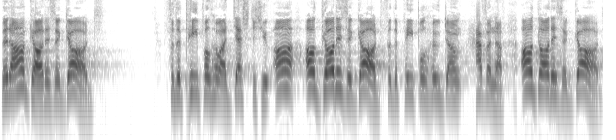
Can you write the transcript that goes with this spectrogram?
that our God is a God for the people who are destitute. Our, our God is a God for the people who don't have enough. Our God is a God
